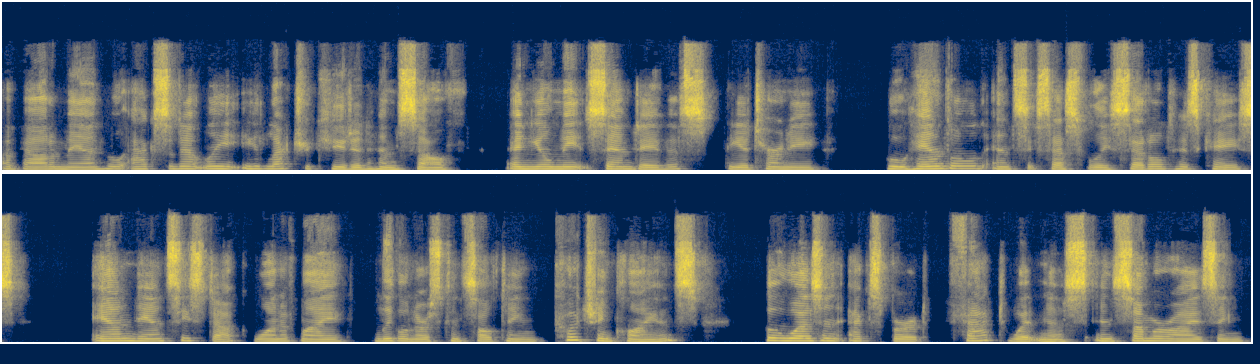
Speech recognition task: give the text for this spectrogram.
about a man who accidentally electrocuted himself, and you'll meet Sam Davis, the attorney who handled and successfully settled his case, and Nancy Stuck, one of my legal nurse consulting coaching clients, who was an expert fact witness in summarizing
